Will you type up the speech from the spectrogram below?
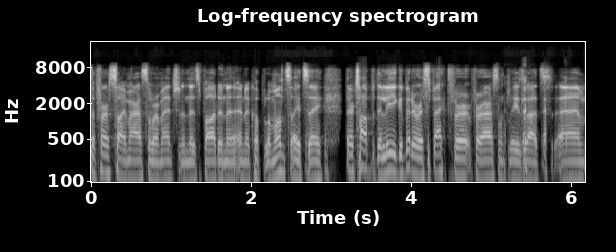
the first, time Arsenal were mentioned in this pod in a, in a couple of months, I'd say they're top of the league. A bit of respect for for Arsenal, please, lads. Um,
